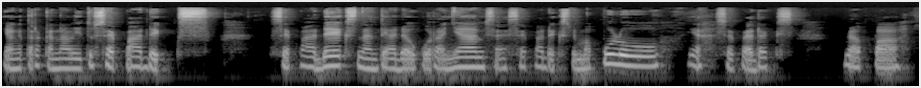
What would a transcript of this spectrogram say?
yang terkenal itu Sepadex. Sepadex nanti ada ukurannya misalnya Sepadex 50 ya, Sepadex berapa.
